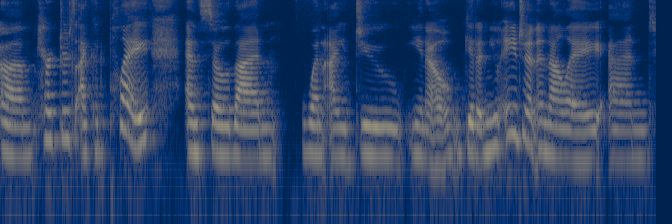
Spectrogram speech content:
um, characters I could play. And so then when I do, you know, get a new agent in LA and,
